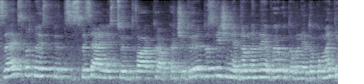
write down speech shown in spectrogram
за експертною спе- спеціальністю 2.4 дослідження давнини виготовлення документів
